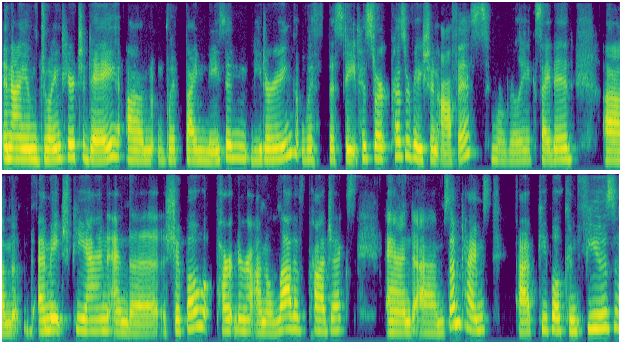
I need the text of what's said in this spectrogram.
And I am joined here today um, with by Nathan Niedering with the State Historic Preservation Office. We're really excited. Um, MHPN and the SHPO partner on a lot of projects, and um, sometimes uh, people confuse uh,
